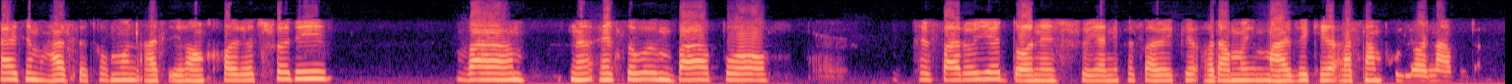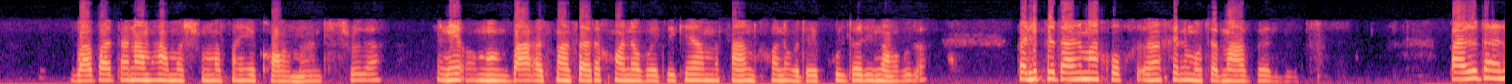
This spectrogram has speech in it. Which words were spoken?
کردیم. هر سه تامون از ایران خارج شدیم و ازدواج و با پسرای دانشجو یعنی پسرایی که آدمای مردی که اصلا پولدار نبودن. و بعدا هم همشون مثلا یه کارمند شدن. یعنی و از نظر خانوادگی هم مثلا خانواده پولداری نبودن ولی پدر من خب خیلی متمول بود. برادر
